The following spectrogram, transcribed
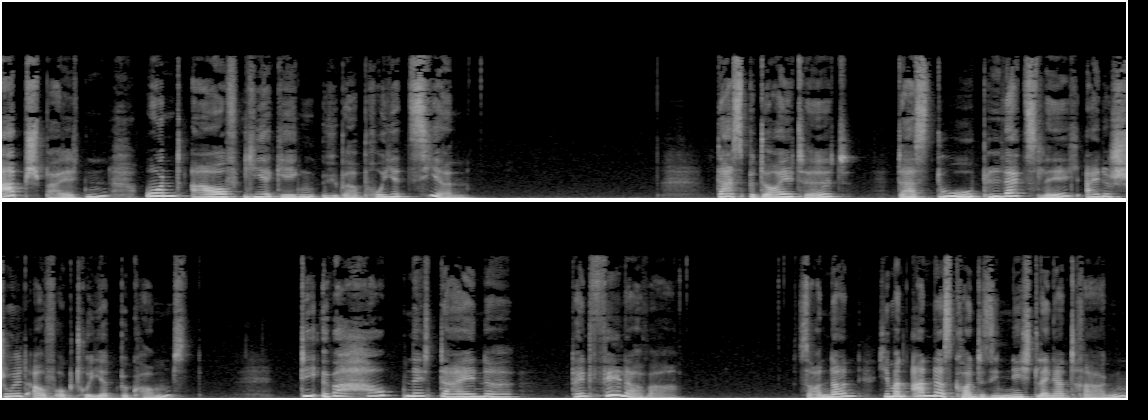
abspalten und auf ihr Gegenüber projizieren. Das bedeutet, dass du plötzlich eine Schuld aufoktroyiert bekommst, die überhaupt nicht deine, dein Fehler war, sondern jemand anders konnte sie nicht länger tragen,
